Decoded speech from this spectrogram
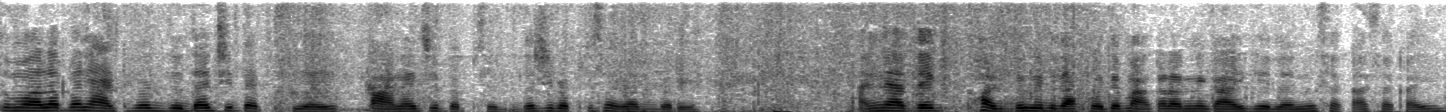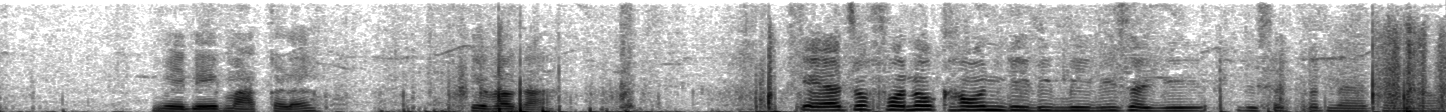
तुम्हाला पण आठवत दुधाची पेप्सी आहे पाण्याची पेप्सी दुधाची पेप्सी सगळ्यात बरी. आणि आता एक फालतूगिरी दाखवते माकडांनी काय केलं नाही सकाळ सकाळी. मेले माकडं. हे बघा. केळ्याचं फनो खाऊन गेली मेली सगळी. दिसत पण नाही त्यांना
